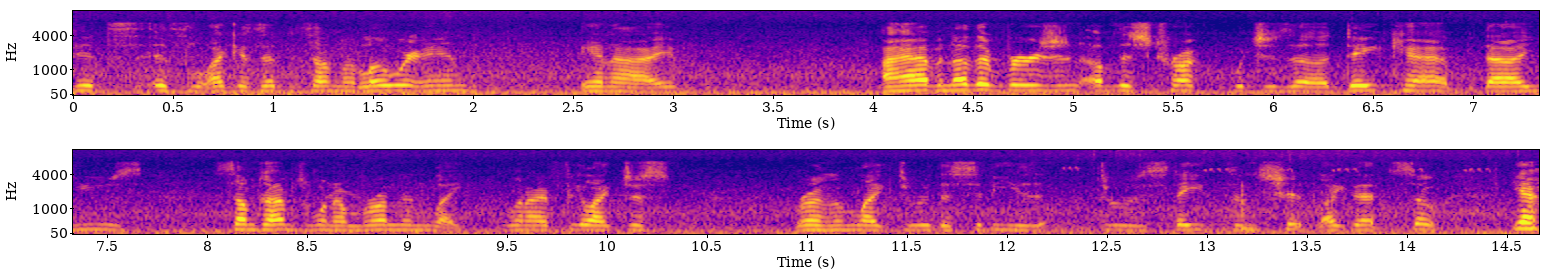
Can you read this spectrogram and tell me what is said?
it's it's like I said, it's on the lower end, and I I have another version of this truck which is a day cab that I use sometimes when I'm running like when I feel like just running like through the cities through the states and shit like that. So yeah,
